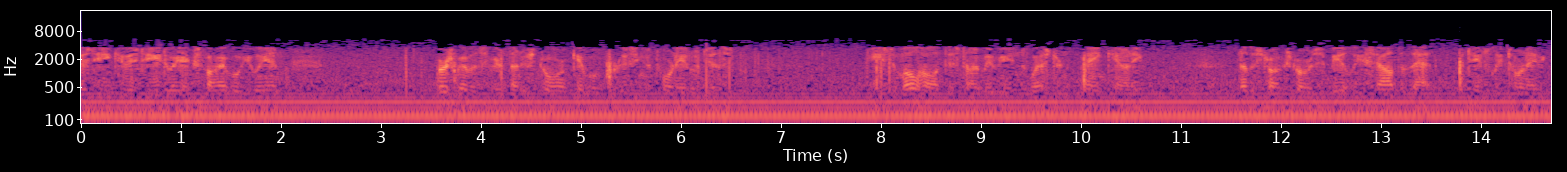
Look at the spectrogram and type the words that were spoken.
QST, QST, WX5OUN. First, we have a severe thunderstorm capable of producing a tornado just east of Mulhall at this time, maybe in the western Payne County. Another strong storm is immediately south of that, potentially tornadic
